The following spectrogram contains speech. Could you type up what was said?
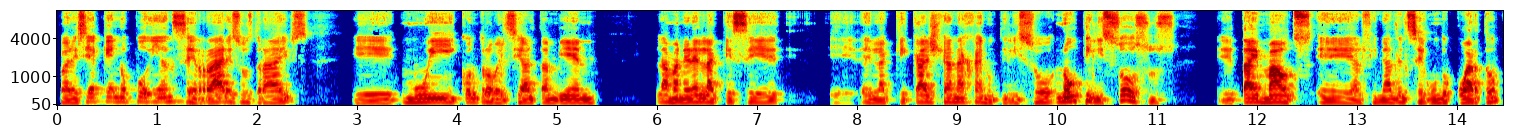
Parecía que no podían cerrar esos drives. Eh, muy controversial también la manera en la que se, eh, en la que Kyle Shanahan utilizó, no utilizó sus eh, timeouts al final del segundo cuarto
